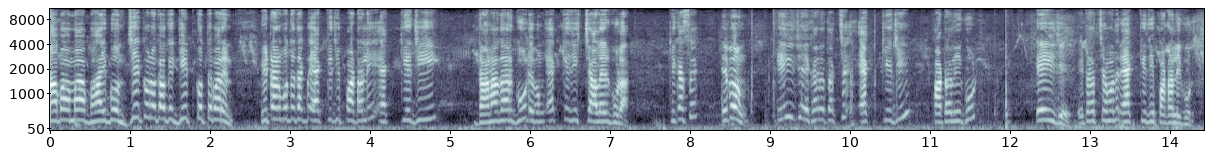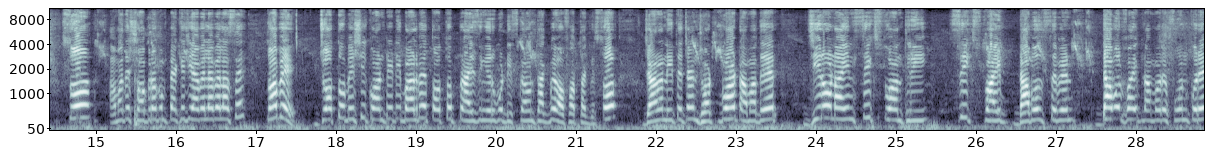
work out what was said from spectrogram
বাবা মা, ভাই বোন, যে কোনো কাউকে গিফট করতে পারেন। এটার মধ্যে থাকবে এক কেজি পাটালি, এক কেজি দানাদার গুড় এবং এক কেজি চালের গুঁড়া। ঠিক আছে? এবং এই যে এখানে থাকছে এক কেজি পাটালি গুড়। এই যে, এটা হচ্ছে আমাদের এক কেজি পাটালি গুড়। সো আমাদের সব রকম প্যাকেজই অ্যাভেলেবেল আছে। তবে, যত বেশি কোয়ান্টিটি বাড়বে, তত প্রাইসিং এর উপর ডিসকাউন্ট থাকবে অফার থাকবে। সো যারা নিতে চান ঝটপট আমাদের zero nine six one three six five double seven double five নাম্বারে ফোন করে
